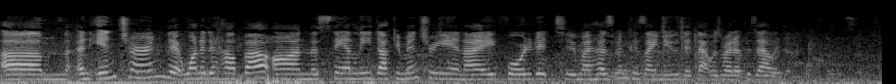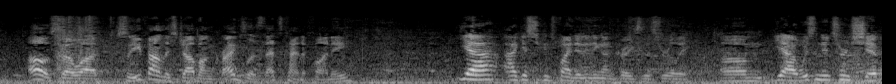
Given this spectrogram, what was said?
um, an intern that wanted to help out on the Stan Lee documentary, and I forwarded it to my husband because I knew that that was right up his alley. Oh, so uh, so you found this job on Craigslist? That's kind of funny. Yeah, I guess you can find anything on Craigslist, really. Um, yeah, it was an internship.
